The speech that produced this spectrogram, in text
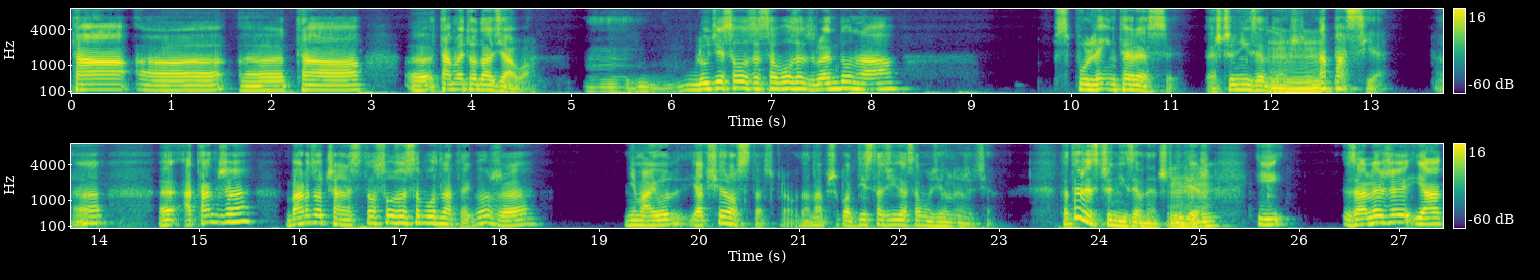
ta, e, e, ta, e, ta metoda działa. Mm, Ludzie są ze sobą ze względu na wspólne interesy, jest czynnik zewnętrzny, Mhm. na pasję. E, e, A także bardzo często są ze sobą dlatego, że nie mają jak się rozstać, prawda? Na przykład nie stać ich na samodzielne życie. To też jest czynnik zewnętrzny, Mhm. wiesz. I zależy jak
